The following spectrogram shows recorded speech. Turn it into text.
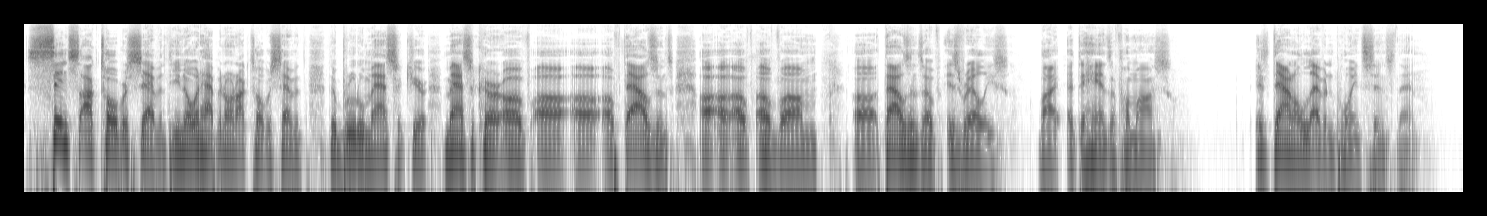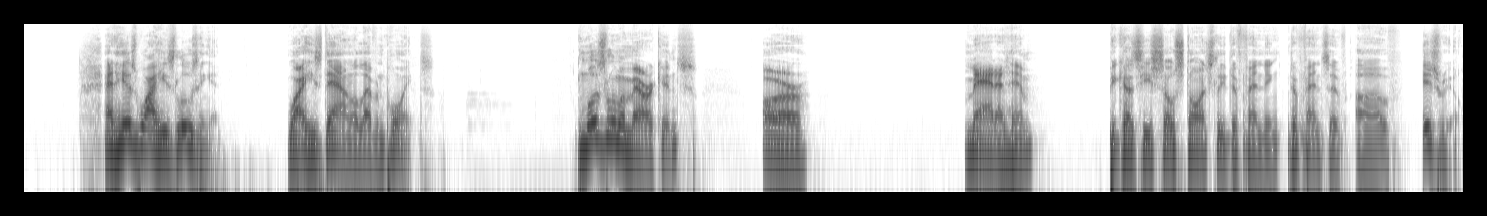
since October 7th. You know what happened on October 7th? The brutal massacre massacre of uh, uh of thousands uh, uh of of um uh thousands of Israelis by at the hands of Hamas. It's down 11 points since then. And here's why he's losing it, why he's down 11 points. Muslim Americans are mad at him because he's so staunchly defending defensive of Israel.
